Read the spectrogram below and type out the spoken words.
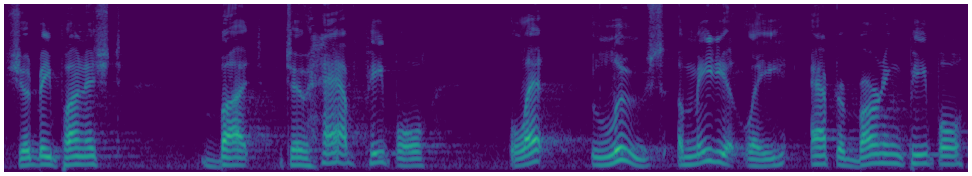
should be punished, but to have people let loose immediately after burning people,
